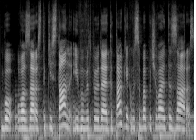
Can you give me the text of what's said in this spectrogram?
бо у вас зараз такий стан, і ви відповідаєте так, як ви себе почуваєте зараз.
